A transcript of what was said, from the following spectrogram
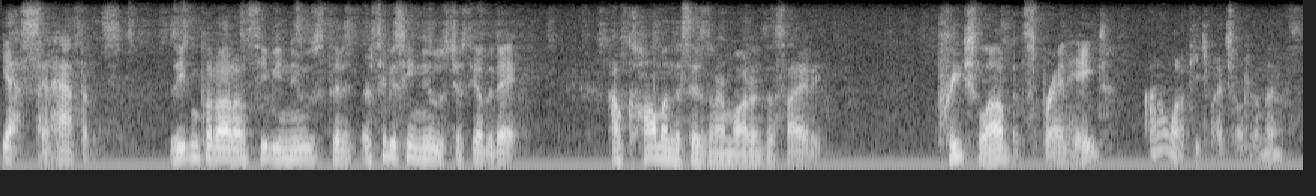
Yes, it happens. It was even put out on CB News or CBC News just the other day. How common this is in our modern society. Preach love but spread hate? I don't want to teach my children this.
